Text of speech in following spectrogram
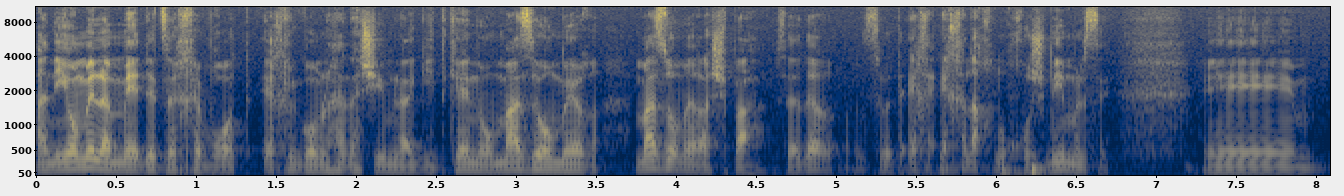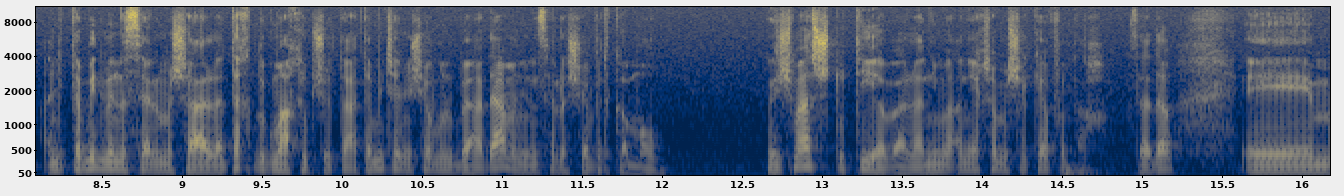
אני לא מלמד את זה חברות, איך לגרום לאנשים להגיד כן, או מה זה אומר, מה זה אומר השפעה, בסדר? זאת אומרת, איך, איך אנחנו חושבים על זה. אה, אני תמיד מנסה, למשל, אתן לך דוגמה הכי פשוטה, תמיד כשאני יושב מול בן אדם, אני מנסה לשבת כמוהו. זה נשמע שטותי, אבל אני, אני עכשיו משקף אותך, בסדר? אמ,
